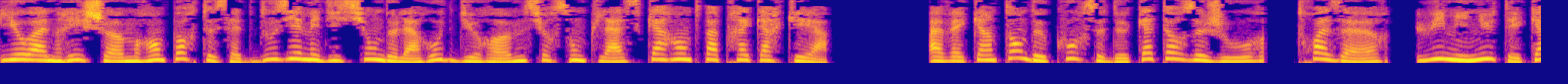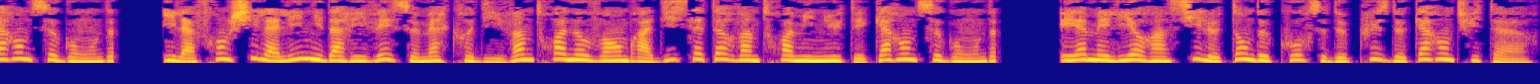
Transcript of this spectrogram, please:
Johan Richomme remporte cette douzième édition de la route du Rhum sur son classe 40 Paprec Arkea. Avec un temps de course de 14 jours, 3 heures, 8 minutes et 40 secondes, il a franchi la ligne d'arrivée ce mercredi 23 novembre à 17h23 minutes et 40 secondes, et améliore ainsi le temps de course de plus de 48 heures.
